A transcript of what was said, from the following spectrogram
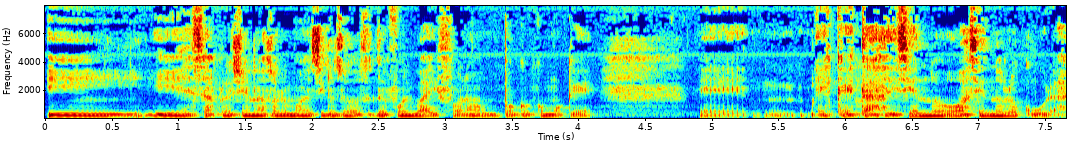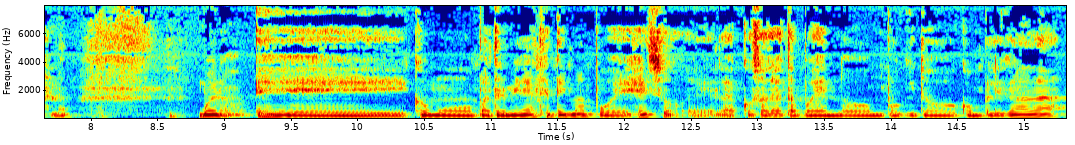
y, y esa expresión la solemos decir nosotros, se te fue el baifo, ¿no? Un poco como que eh, es que estás diciendo o haciendo locuras, ¿no? Bueno, eh, como para terminar este tema, pues eso, eh, la cosa se está poniendo un poquito complicada.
